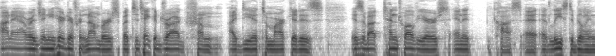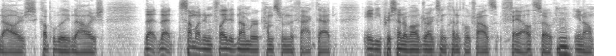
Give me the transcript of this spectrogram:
On average, and you hear different numbers, but to take a drug from idea to market is is about 10, 12 years, and it costs at, at least a billion dollars, a couple billion dollars that that somewhat inflated number comes from the fact that 80% of all drugs in clinical trials fail. So, mm. you know,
